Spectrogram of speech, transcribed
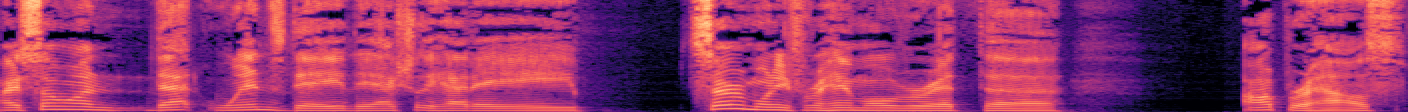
I saw on that Wednesday they actually had a ceremony for him over at the Opera House.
